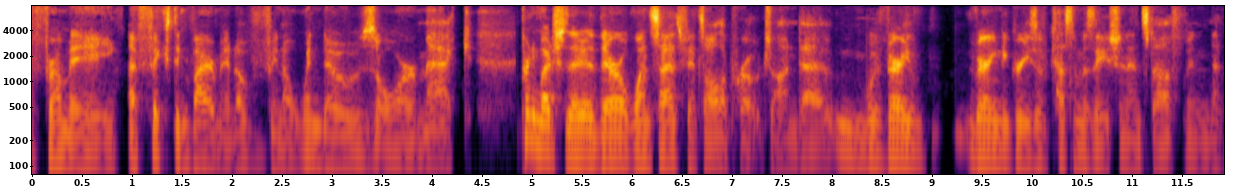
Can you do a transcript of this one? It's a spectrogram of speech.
from a, a fixed environment of you know Windows or Mac. Pretty much they're, they're a one size fits all approach on that with very varying degrees of customization and stuff and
